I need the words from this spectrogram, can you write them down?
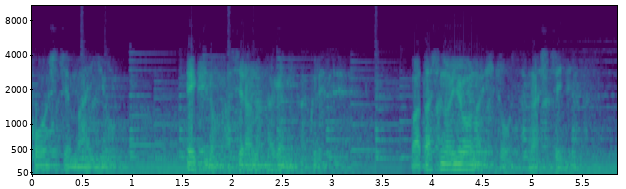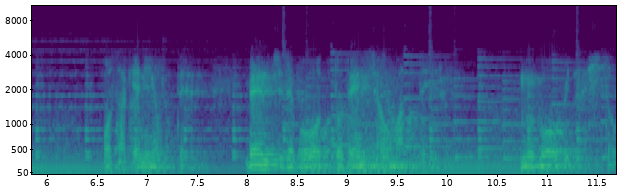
こうして毎夜駅の柱の陰に隠れて私のような人を探しています。お酒に酔ってベンチでぼーっと電車を待っている無防備な人。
